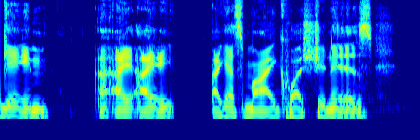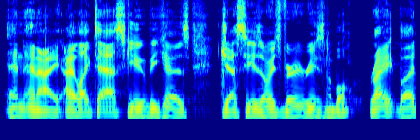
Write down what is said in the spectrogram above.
game, I I I guess my question is. And, and I, I like to ask you because Jesse is always very reasonable, right? But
